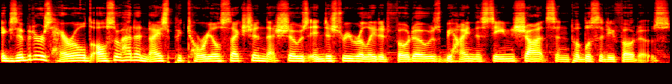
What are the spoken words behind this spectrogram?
Exhibitors Herald also had a nice pictorial section that shows industry-related photos, behind-the-scenes shots, and publicity photos.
